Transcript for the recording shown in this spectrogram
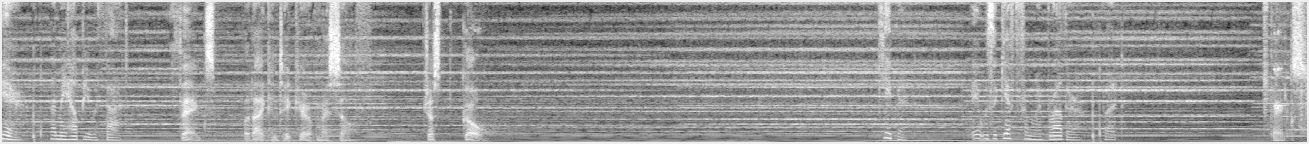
Here, let me help you with that. Thanks, but I can take care of myself. Just go. Keep it. It was a gift from my brother, but Thanks.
